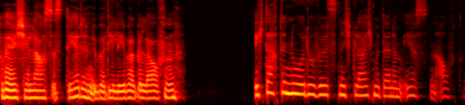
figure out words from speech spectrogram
welche Laus ist der denn über die Leber gelaufen? Ich dachte nur, du willst nicht gleich mit deinem ersten Auftritt.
